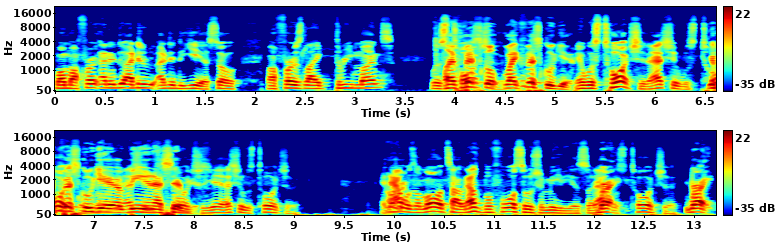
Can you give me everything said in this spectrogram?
Well, my first. I didn't do. I did. I did the year. So my first like three months was Like torture. fiscal like fiscal year. it was torture. That shit was torture. fiscal bro. year of That being shit at Sirius. torture. Yeah, that shit was torture. And that was a long time. That was before social media, so that Right. was torture. Right.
